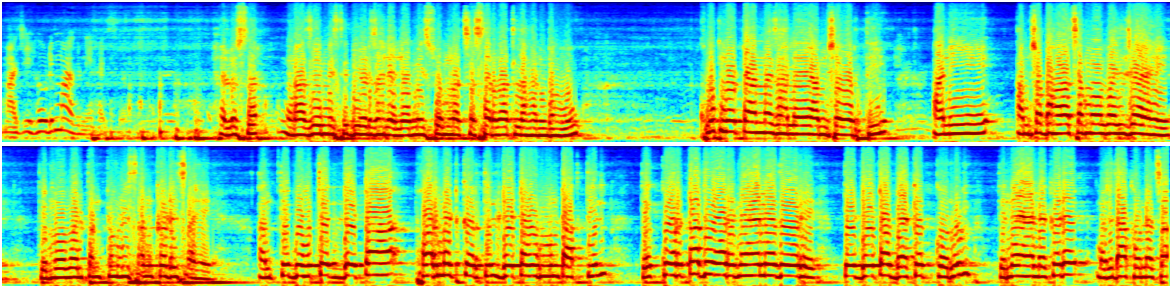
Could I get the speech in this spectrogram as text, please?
माझी एवढी मागणी आहे सर हॅलो सर माझे मिस्त्री बीड झालेलं झालेले आहे. मी सोमनाथचा सर्वात लहान भाऊ. खूप मोठा अन्याय झाला आहे आमच्यावरती. आणि आमच्या भावाचा मोबाईल जे आहे ते मोबाईल पण पोलिसांकडेच आहे. आणि ते बहुतेक डेटा फॉर्मॅट करतील डेटा उडवून टाकतील. ते कोर्टाद्वारे न्यायालयाद्वारे ते डेटा बॅकअप करून ते न्यायालयाकडे म्हणजे दाखवण्याचा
